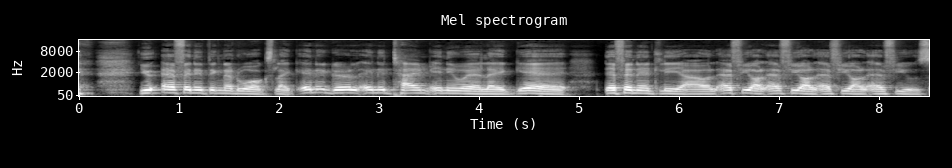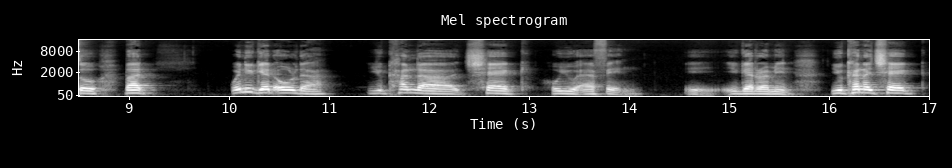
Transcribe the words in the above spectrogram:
you F anything that works. Like any girl, anytime, anywhere. Like, yeah, definitely I'll F you, I'll F you, I'll F you, I'll F you. So, but when you get older, you kind of check who you effing. You, you get what I mean? You kind of check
